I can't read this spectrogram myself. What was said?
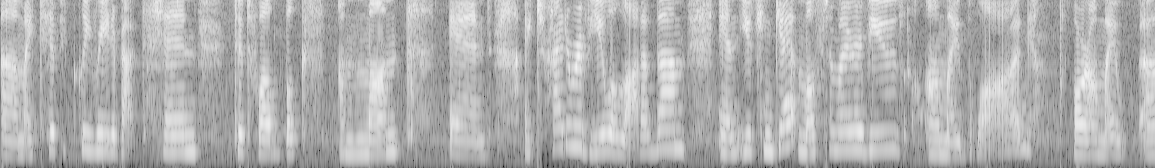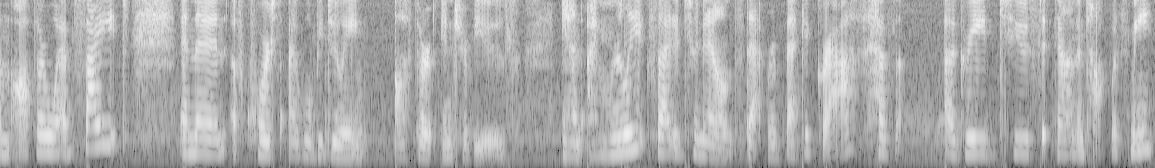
Um, I typically read about 10 to 12 books a month and I try to review a lot of them and you can get most of my reviews on my blog or on my um, author website and then of course I will be doing author interviews. And I'm really excited to announce that Rebecca Graff has agreed to sit down and talk with me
